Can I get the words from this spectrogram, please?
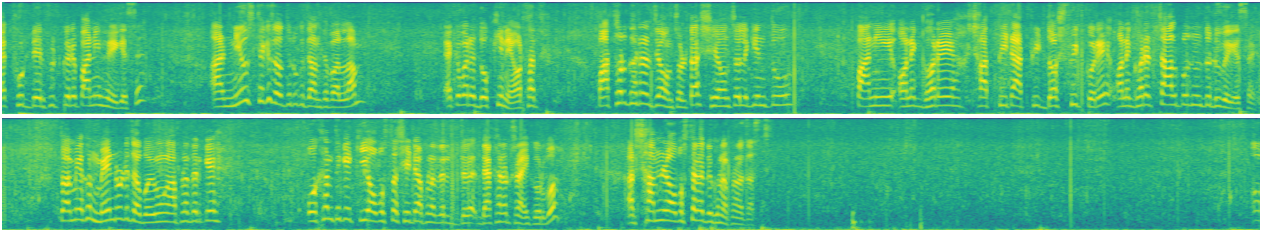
এক ফুট, দেড় ফুট করে পানি হয়ে গেছে। আর নিউজ থেকে যতটুকু জানতে পারলাম, একেবারে দক্ষিণে, অর্থাৎ পাথরঘাটার যে অঞ্চলটা, সেই অঞ্চলে কিন্তু পানি অনেক ঘরে সাত ফিট আট ফিট দশ ফিট করে অনেক ঘরের চাল পর্যন্ত ডুবে গেছে। তো আমি এখন মেন রোডে যাব এবং আপনাদেরকে ওখান থেকে কি অবস্থা সেটা আপনাদের দেখানোর ট্রাই করব। আর সামনের অবস্থাটা দেখুন আপনারা জাস্ট ও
